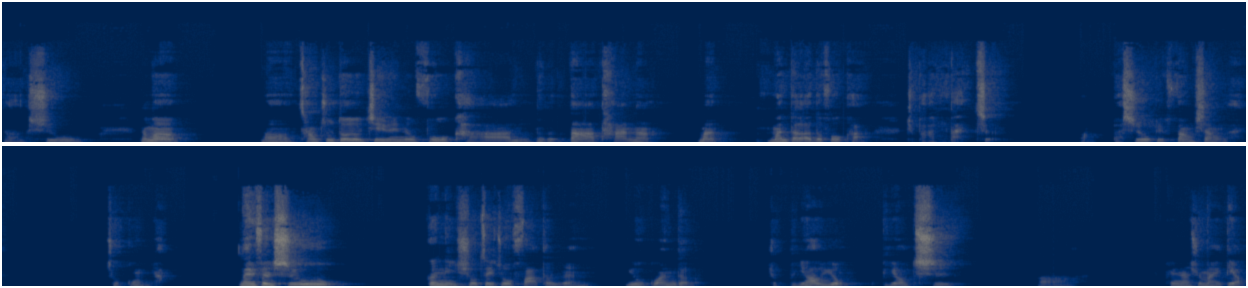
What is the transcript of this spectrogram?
啊，啊，食物。那么啊，常住都有结缘的佛卡，有那个大坛呐，曼曼达拉的佛卡，就把它摆着啊，把食物给放上来做供养。那一份食物跟你修这座法的人。有关的就不要用，不要吃啊，可以拿去埋掉。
